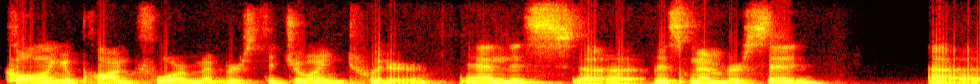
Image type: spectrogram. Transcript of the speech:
calling upon forum members to join Twitter. And this uh, this member said, uh,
